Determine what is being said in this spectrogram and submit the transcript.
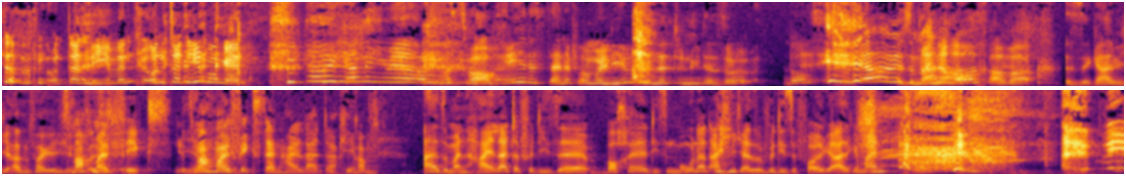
Das ist ein Unternehmen für Unternehmungen. Ich kann nicht mehr. Was du auch redest, deine Formulierungen sind schon wieder so los. ja, wir Also sind meine alle auch, los. aber Ist egal, wie ich anfange. Ich jetzt mach mal fix. Jetzt Ja, mach mal fix dein Highlighter. Okay. Komm. Also mein Highlighter für diese Woche, diesen Monat eigentlich, also für diese Folge allgemein. Wie,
